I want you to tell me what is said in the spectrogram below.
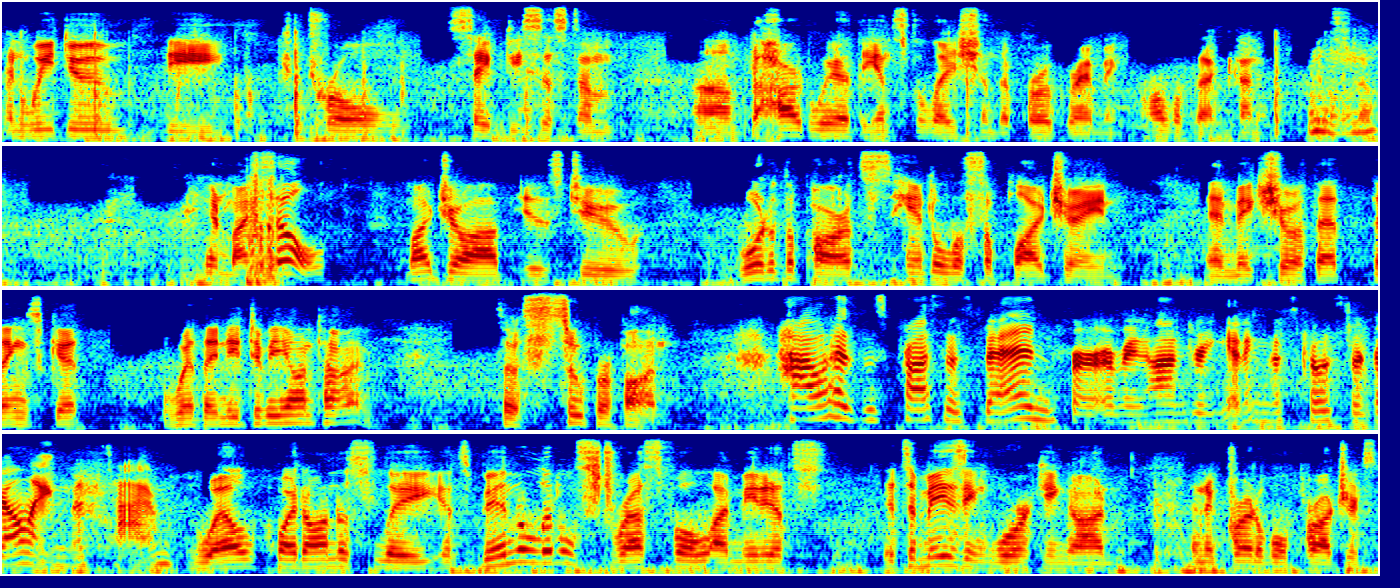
and we do the control safety system, um, the hardware, the installation, the programming, all of that kind of Mhm. stuff. And myself, my job is to order the parts, handle the supply chain, and make sure that things get where they need to be on time. So it's super fun. How has this process been for Irvine Ondrey getting this coaster going this time? Well, quite honestly, it's been a little stressful. I mean, it's it's amazing working on an incredible project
